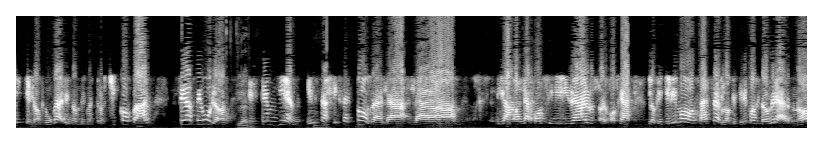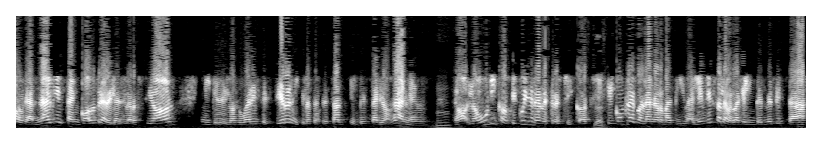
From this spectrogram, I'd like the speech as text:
es que los lugares donde nuestros chicos van sean seguros, estén bien, esa, esa es toda la, la digamos, la posibilidad, o sea, lo que queremos hacer, lo que queremos lograr, ¿no? O sea, nadie está en contra de la diversión, ni que de los lugares se cierren, ni que los empresarios ganen, mm. ¿no? Lo único que cuiden a nuestros chicos, que cumplan con la normativa, y en eso la verdad que el intendente está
